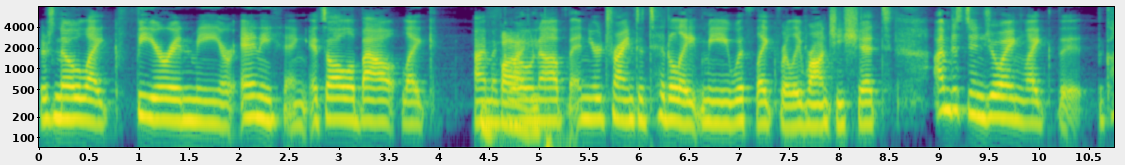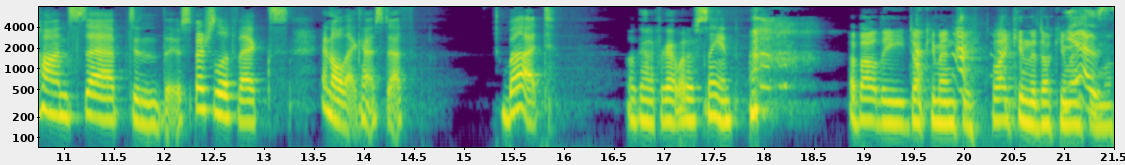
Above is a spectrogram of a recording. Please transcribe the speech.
There's no like fear in me or anything. It's all about like I'm a Vibe. grown up and you're trying to titillate me with like really raunchy shit. I'm just enjoying like the the concept and the special effects and all that kind of stuff. But oh god, I forgot what I was saying. about the documentary, liking the documentary. more.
